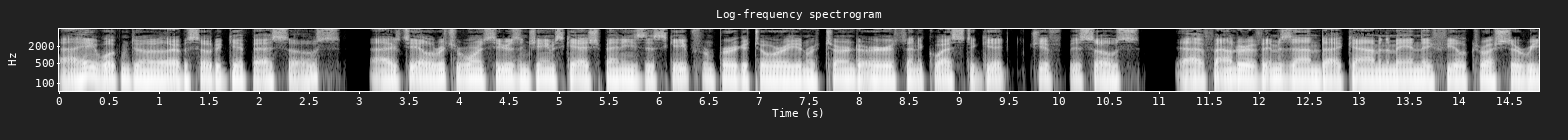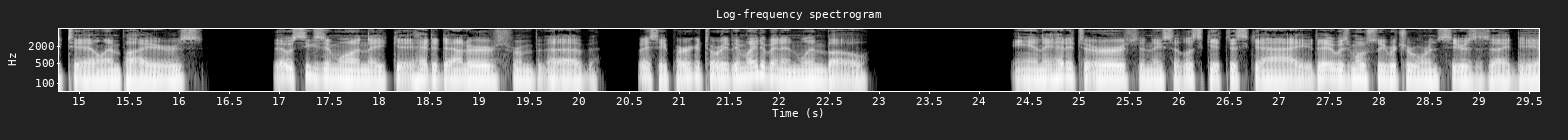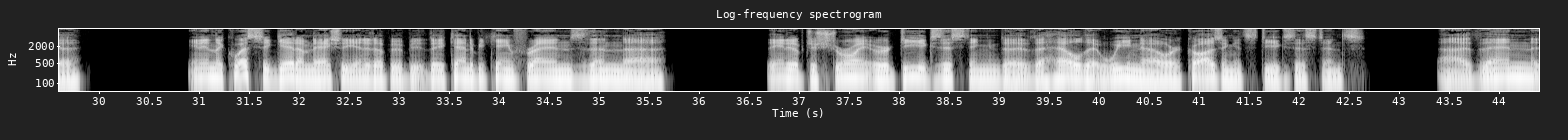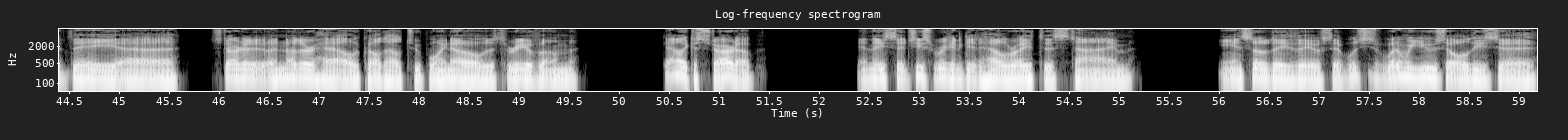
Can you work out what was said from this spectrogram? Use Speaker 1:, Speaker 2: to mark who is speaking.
Speaker 1: Uh, hey, welcome to another episode of Get Besos. Uh, tale Richard Warren Sears and James Cash Penney's escape from purgatory and return to Earth in a quest to get Jeff Bezos, uh, founder of Amazon.com and the man they feel crushed their retail empires. That was season one. They headed down to Earth from, uh, what did I say, purgatory? They might have been in limbo. And they headed to Earth and they said, let's get this guy. It was mostly Richard Warren Sears' idea. And in the quest to get him, they actually ended up, they kind of became friends. Then, uh, they ended up destroying or de-existing the, the hell that we know or causing its de-existence. Uh, then they, uh, started another hell called Hell 2.0, the three of them, kind of like a startup. And they said, geez, we're going to get hell right this time. And so they, they said, well, geez, why don't we use all these, uh,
